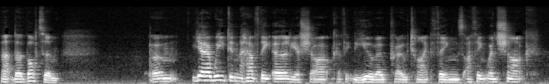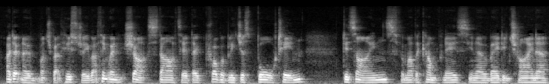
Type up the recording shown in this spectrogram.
at the bottom. Um, yeah, we didn't have the earlier Shark, I think the Euro Pro type things. I think when Shark I don't know much about history, but I think when Sharks started, they probably just bought in designs from other companies, you know, made in China,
